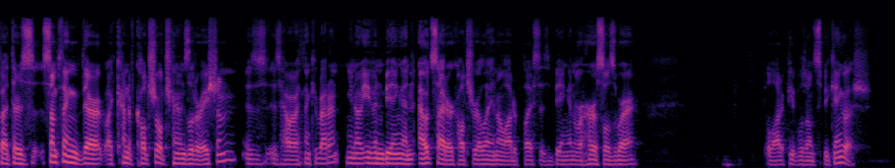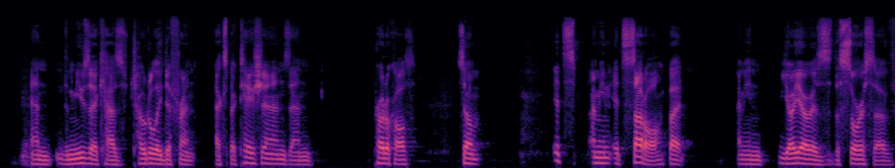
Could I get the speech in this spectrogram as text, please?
But there's something there like kind of cultural transliteration is is how i think about it. You know even being an outsider culturally in a lot of places being in rehearsals where a lot of people don't speak english. And the music has totally different expectations and protocols. So it's i mean it's subtle but i mean yo-yo is the source of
